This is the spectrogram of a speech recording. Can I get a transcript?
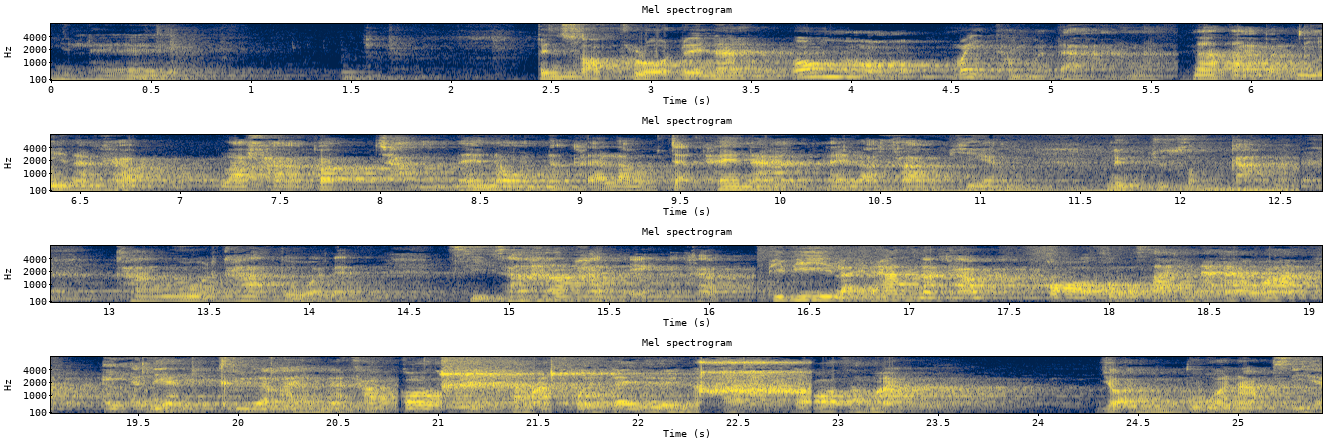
นี่เลย เป็นซอฟต์โคลดด้วยนะอ้อไม่ธรรมดานะ หน้าตาแบบนี้นะครับ ราคาก็ฉ่ำแน่นอนนะครับเราจัดให้นะในราคาเพียง 1.29นะค่างวดค่าตัวเนี่ยสี่ห้าห้าพันเองนะครับ พี่ๆหลายท่านนะครับ ก็สงสัยนะฮะว่าไอ้อันเนี้ยคืออะไรนะครับ ก็ตรงนี้สามารถเปิดได้เลยนะครับแล้วก็สามารถ หย่อนตัวน้ำเสีย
